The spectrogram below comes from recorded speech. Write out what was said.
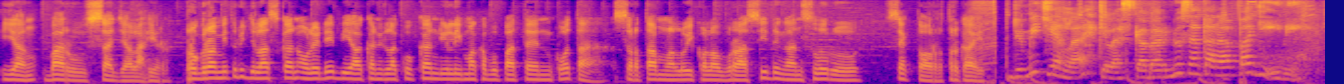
yang baru saja lahir. Program itu dijelaskan oleh Debi akan dilakukan di lima kabupaten kota, serta melalui kolaborasi dengan seluruh sektor terkait. Demikianlah kilas kabar Nusantara pagi ini.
